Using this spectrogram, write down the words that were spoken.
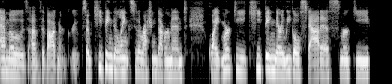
MOs of the Wagner group. So keeping the links to the Russian government quite murky, keeping their legal status murky,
